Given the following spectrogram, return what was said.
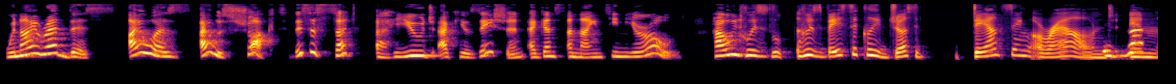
When I read this, I was I was shocked. This is such a huge accusation against a 19 year old. How is who's who's basically just dancing around exactly. in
